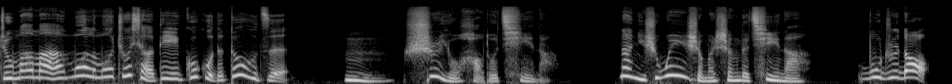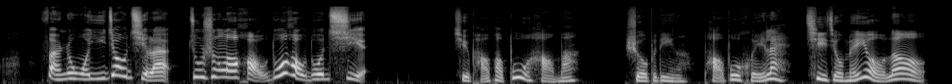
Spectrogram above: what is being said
猪妈妈摸了摸猪小弟鼓鼓的肚子，嗯，是有好多气呢。那你是为什么生的气呢？不知道。反正我一觉起来就生了好多好多气，去跑跑步好吗？说不定啊，跑步回来气就没有喽。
